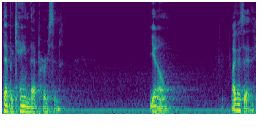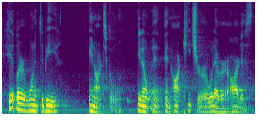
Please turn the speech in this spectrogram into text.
that became that person. You know, like I said, Hitler wanted to be in art school, you know, an, an art teacher or whatever, artist,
